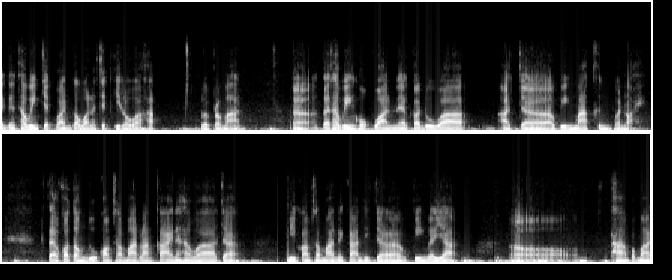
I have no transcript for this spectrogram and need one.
ตรเนี่ยถ้าวิ่ง 7 วันก็วันละ 7 กิโลครับ โดยประมาณ แต่ถ้าวิ่ง 6 วันเนี่ยก็ดูว่าอาจจะวิ่งมากขึ้นกว่าหน่อย แต่ก็ต้องดูความสามารถร่างกายนะฮะว่าจะมีความสามารถในการที่จะวิ่งระยะทางประมาณ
